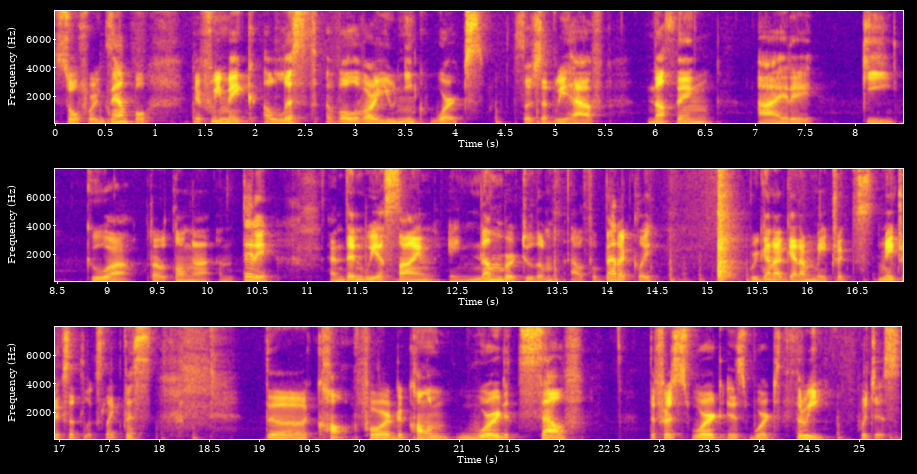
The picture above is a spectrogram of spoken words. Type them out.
So for example, if we make a list of all of our unique words, such that we have nothing, aere, ki, kua, rarotonga, and tere, and then we assign a number to them alphabetically, we're gonna get a matrix matrix that looks like this. The for the column word itself, the first word is word three, which is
